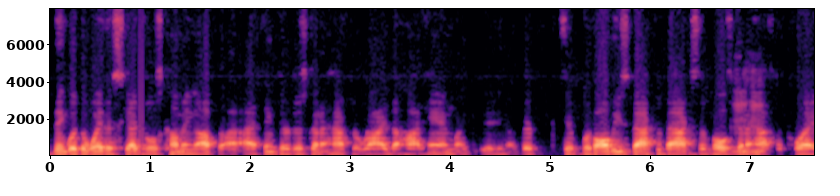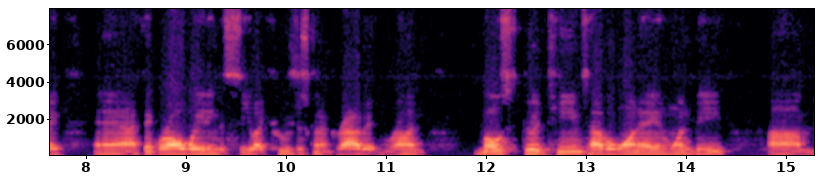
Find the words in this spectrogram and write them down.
I think with the way the schedule's coming up, I, think they're just going to have to ride the hot hand. Like you know, they're, they're with all these back to backs, they're both going to mm-hmm. have to play, and I think we're all waiting to see like who's just going to grab it and run. Most good teams have a one A and one B. Um,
